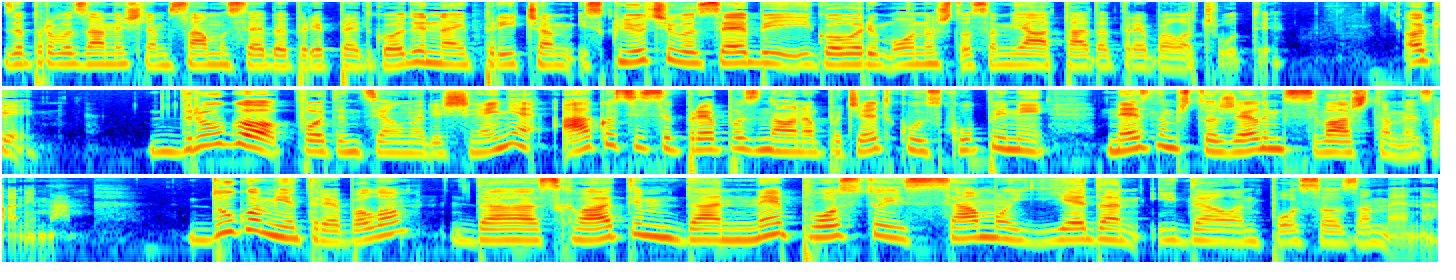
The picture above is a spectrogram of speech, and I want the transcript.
zapravo zamišljam samu sebe prije pet godina i pričam isključivo sebi i govorim ono što sam ja tada trebala čuti. Ok, Drugo potencijalno rješenje, ako si se prepoznao na početku u skupini ne znam što želim, svašta me zanima. Dugo mi je trebalo da shvatim da ne postoji samo jedan idealan posao za mene.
